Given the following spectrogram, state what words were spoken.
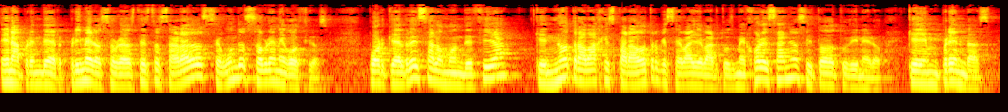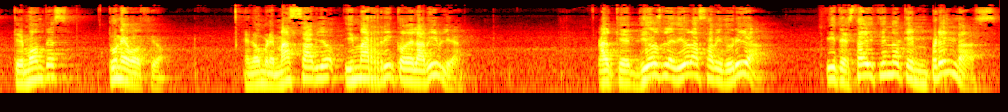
en aprender, primero sobre los textos sagrados, segundo sobre negocios. Porque el rey Salomón decía que no trabajes para otro que se va a llevar tus mejores años y todo tu dinero. Que emprendas, que montes tu negocio. El hombre más sabio y más rico de la Biblia. Al que Dios le dio la sabiduría. Y te está diciendo que emprendas.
